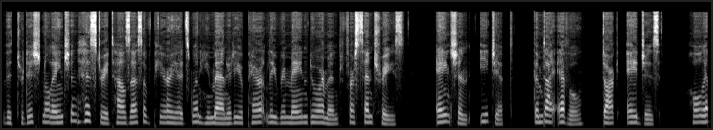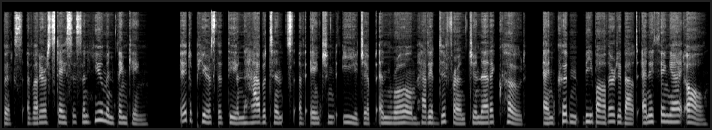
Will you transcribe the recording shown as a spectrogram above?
the traditional ancient history tells us of periods when humanity apparently remained dormant for centuries. Ancient Egypt, the medieval, dark ages, whole epochs of utter stasis in human thinking. It appears that the inhabitants of ancient Egypt and Rome had a different genetic code, and couldn't be bothered about anything at all,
